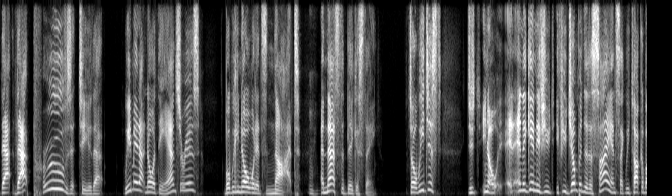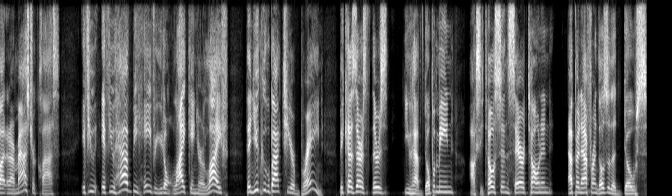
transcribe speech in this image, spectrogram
That that proves it to you that we may not know what the answer is, but we know what it's not. Mhm. And that's the biggest thing. So we just just you know, and, and again if you if you jump into the science like we talk about in our master class, if you if you have behavior you don't like in your life, then you can go back to your brain because there's there's you have dopamine, oxytocin, serotonin, epinephrine. Those are the dose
